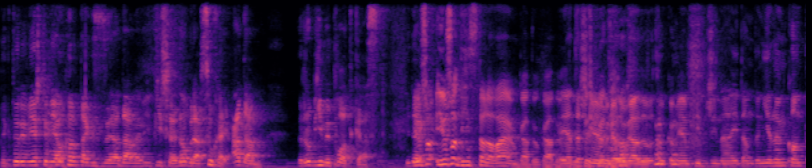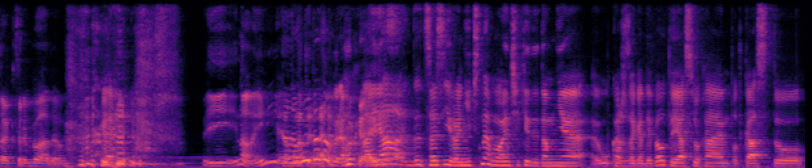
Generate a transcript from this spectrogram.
na którym jeszcze miał kontakt z Adamem i pisze, dobra, słuchaj, Adam, robimy podcast. Tak... Już, już odinstalowałem gadu gadu. Ja też nie miałem gadu gadu, tylko miałem Pidgina i tam ten jeden kontakt, którym był Adam. Okay. I no i to było tyle. No dobra, okay. A ja, co jest ironiczne, w momencie kiedy do mnie Łukasz zagadywał, to ja słuchałem podcastu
